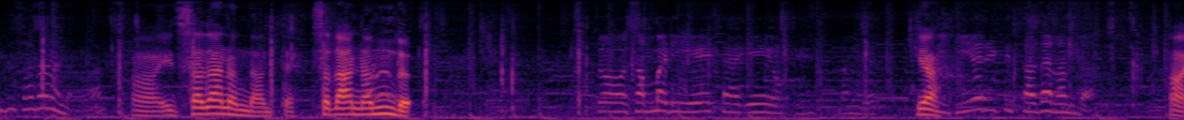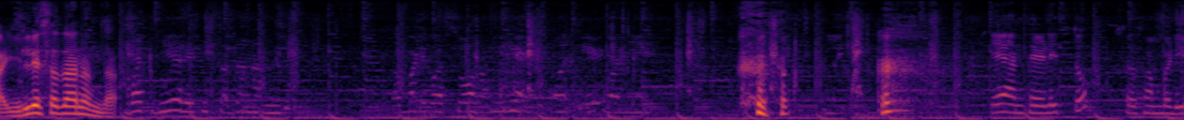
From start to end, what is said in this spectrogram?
ಇದು ಸದಾನಂದವಾ ಇದು ಸದಾನಂದ ಅಂತೆ ಸದಾನಂದ್ ಸೊ ಸಂಬಡಿ ಏಟ್ ಎ ಓಕೆ ನಮ್ದು ಯಾ ಹಿಯರ್ ಇಟ್ ಇಸ್ ಸದಾನಂದ ಹಾ ಇಲ್ಲಿ Sadanand but here it is Sadanand somebody was so ಹಂಗೆ ಏಟ್ ಒನ್ ಎ ಅಂತ ಹೇಳಿತ್ತು so somebody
